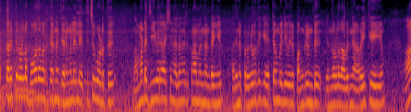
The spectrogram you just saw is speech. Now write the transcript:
അത്തരത്തിലുള്ള ബോധവൽക്കരണം ജനങ്ങളിൽ എത്തിച്ചു കൊടുത്ത് നമ്മുടെ ജീവരാശി നിലനിൽക്കണമെന്നുണ്ടെങ്കിൽ അതിന് പ്രകൃതിക്ക് ഏറ്റവും വലിയൊരു പങ്കുണ്ട് എന്നുള്ളത് അവരിനെ അറിയിക്കുകയും ആ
